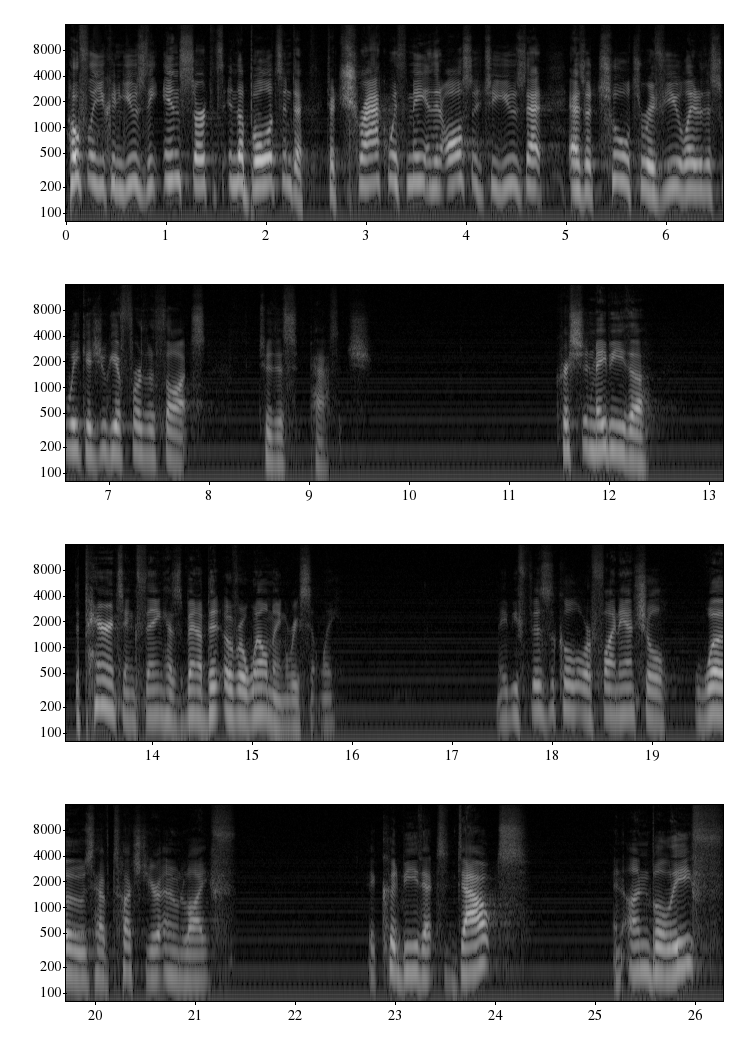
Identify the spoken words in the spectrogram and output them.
hopefully you can use the insert that's in the bulletin to, to track with me and then also to use that as a tool to review later this week as you give further thoughts to this passage. Christian, maybe the, the parenting thing has been a bit overwhelming recently. Maybe physical or financial woes have touched your own life. It could be that doubts and unbelief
